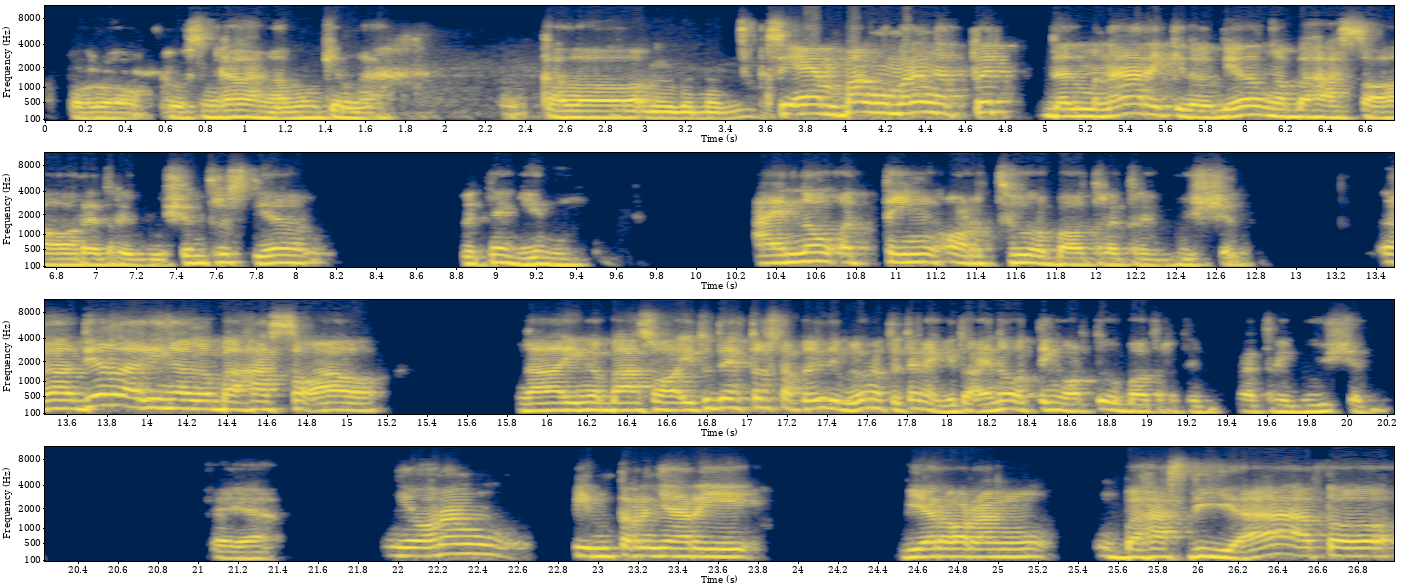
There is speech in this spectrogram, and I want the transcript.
Apollo Crews enggak lah nggak mungkin lah. Kalau si Empang kemarin nge-tweet dan menarik gitu. Dia ngebahas soal retribution terus dia tweetnya gini. I know a thing or two about retribution. Eh, dia lagi nggak ngebahas soal nggak lagi ngebahas soal itu deh terus tapi dia bilang tweetnya kayak gitu. I know a thing or two about retri- retribution. Kayak ini orang pinter nyari biar orang bahas dia atau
